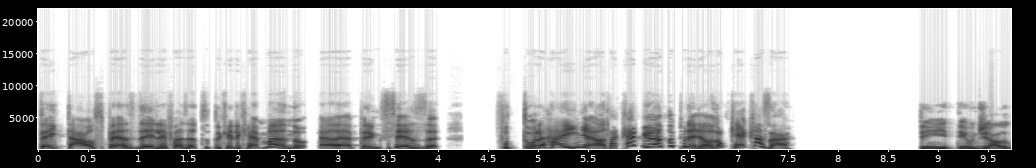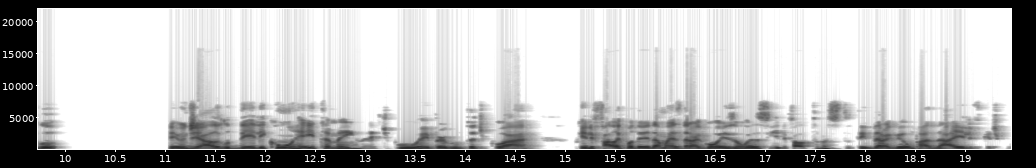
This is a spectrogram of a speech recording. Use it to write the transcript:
deitar aos pés dele e fazer tudo que ele quer. Mano, ela é a princesa, futura rainha, ela tá cagando pra ele, ela não quer casar. Sim, e tem um diálogo. Tem um diálogo dele com o rei também, né? Tipo, o rei pergunta, tipo, ah. Porque ele fala que poderia dar mais dragões, uma coisa assim. Ele fala, "Tá, mas tu tem dragão pra dar? E ele fica, tipo.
